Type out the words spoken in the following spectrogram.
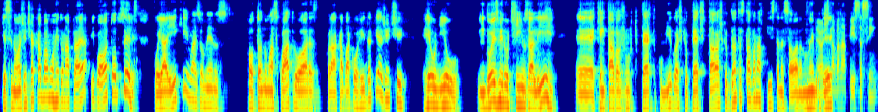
porque senão a gente ia acabar morrendo na praia igual a todos eles. Foi aí que, mais ou menos, faltando umas quatro horas para acabar a corrida, que a gente reuniu em dois minutinhos ali. É, quem estava junto perto comigo, acho que o Pet estava, acho que o Dantas estava na pista nessa hora, não lembro Eu dele. estava na pista, sim.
